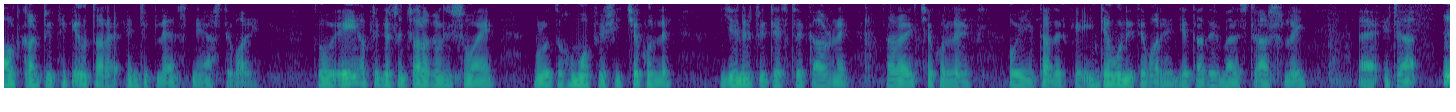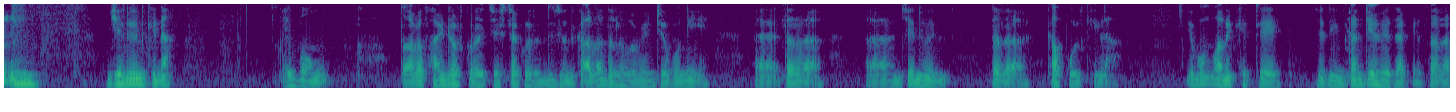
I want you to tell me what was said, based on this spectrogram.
আউট কান্ট্রি থেকেও তারা এন্ট্রি ক্লিয়ারেন্স নিয়ে আসতে পারে। তো এই অ্যাপ্লিকেশন চলাকালীন সময়ে মূলত হোম অফিস ইচ্ছে করলে জেনেটিক টেস্টের কারণে তারা ইচ্ছে করলে ওই তাদেরকে ইন্টারভিউ নিতে পারে যে তাদের ম্যারেজটা আসলেই এটা জেনুইন কিনা। এবং তারা ফাইন্ড আউট করার চেষ্টা করে দুজনকে আলাদা আলাদাভাবে ইন্টারভিউ নিয়ে তারা জেনুইন তারা কাপল কিনা। এবং অনেক ক্ষেত্রে যদি ইনকান্ট্রি হয়ে থাকে, তারা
